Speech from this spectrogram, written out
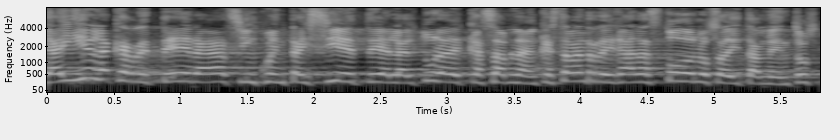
ahí en la carretera 57 a la altura de Casablanca estaban regadas todos los aditamentos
